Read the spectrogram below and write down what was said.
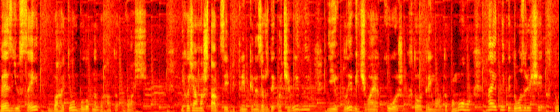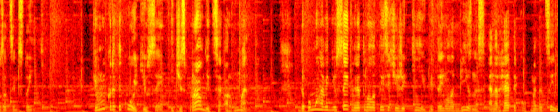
без USAID багатьом було б набагато важче. І хоча масштаб цієї підтримки не завжди очевидний, її вплив відчуває кожен, хто отримав допомогу, навіть не підозрюючи, хто за цим стоїть. Чому критикують USAID і чи справді це аргумент? Допомога від USAID врятувала тисячі життів, підтримала бізнес, енергетику, медицину,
